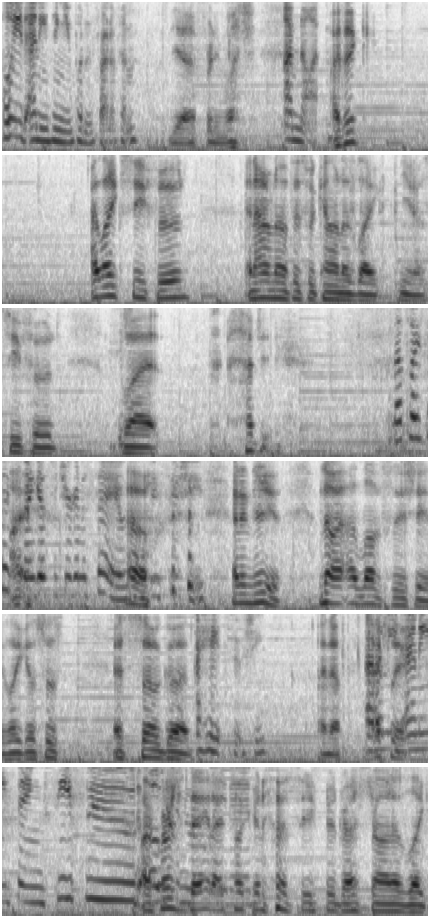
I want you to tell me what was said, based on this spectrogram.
He'll eat anything you put in front of him. Yeah, pretty much. I'm not. I think I like seafood, and I don't know if this would count as like, you know, seafood, sushi. but how'd you... That's why I said, can I, I guess what you're gonna say? I was oh. gonna say sushi. I didn't hear you. No, I, I, love sushi. Like, it's just, it's so good. I hate sushi. I know. I don't Actually, eat anything seafood, Our first date, related. I took her to a seafood restaurant as like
